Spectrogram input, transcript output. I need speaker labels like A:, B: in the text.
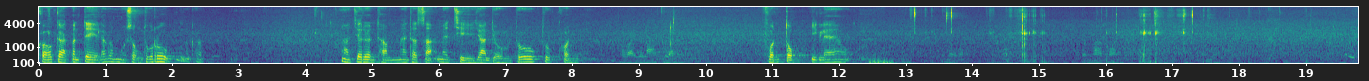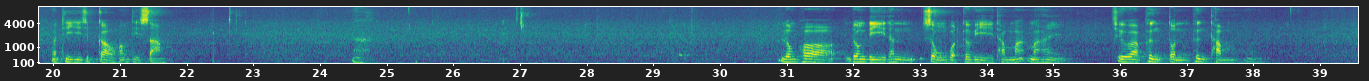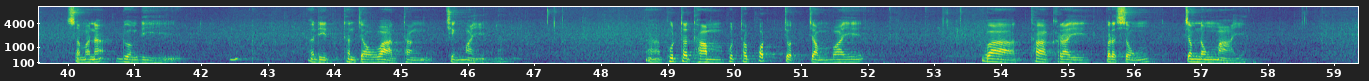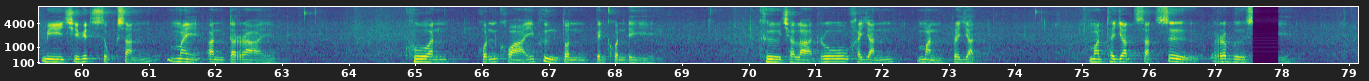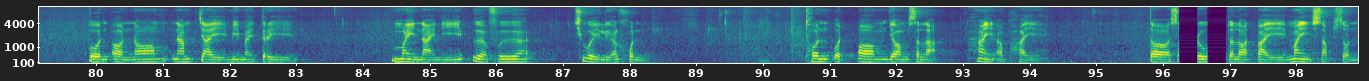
A: ขอโอกาสปันเตแล้วก็หมู่สงฆ์ทุกรูปนะครับเจริญธรรมแม่ทศะแม่ชีญาติโยมทุกทุกคนฝนตกอีกแล้ว
B: ว,
A: วันที่ยี่สิบเก้าของวันที่สาม หลวงพ่อดวงดีท่านส่งบทกวีธรรมะมาให้ ชื่อว่าพึ่งตนพึ่งธรรม สมณะดวงดี อดีตท่านเจ้าวาดทางเชียงใหม่นะพุทธธรรม พุทธพจน์จดจำไว้ ว่าถ้าใครประสงค์จำนงหมาย มีชีวิตสุขสันต์ไม่อันตราย ควรขนขวายพึ่งตนเป็นคนดี คือฉลาดรู้ขยันหมั่นประหยัด มัธยัติสัตว์ซื่อระบือสีโอนอ่อนน้อมน้ำใจมีไมตรี ไม่นายหนีเอื้อเฟื้อช่วยเหลือคน ทนอดออมยอมสละให้อภัย ต่อศัตรูตลอดไปไม่สับสน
